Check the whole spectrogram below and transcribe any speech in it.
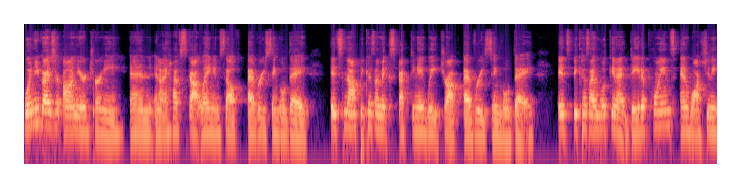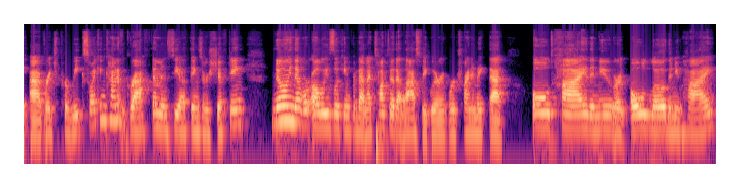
when you guys are on your journey and and I have Scott weighing himself every single day, it's not because I'm expecting a weight drop every single day. It's because I'm looking at data points and watching the average per week so I can kind of graph them and see how things are shifting, knowing that we're always looking for that. And I talked about that last week where we're trying to make that old high, the new or old low, the new high.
